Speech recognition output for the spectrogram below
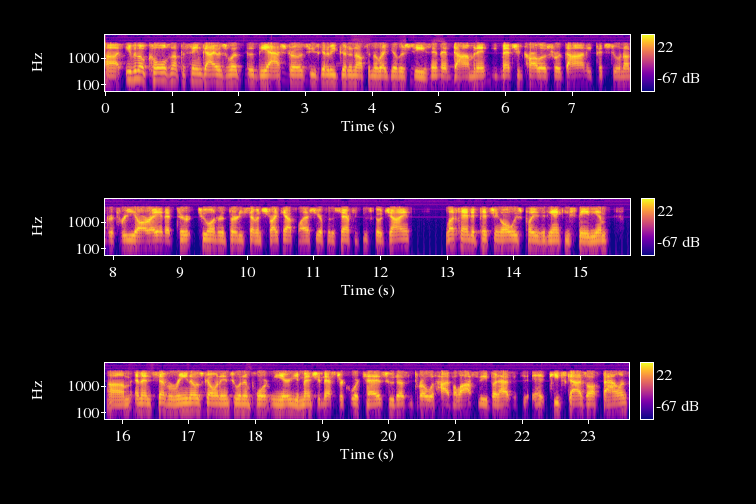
uh, even though Cole's not the same guy as with the, the Astros, he's going to be good enough in the regular season and dominant. You mentioned Carlos Rodon. He pitched to an under three ERA and had two- 237 strikeouts last year for the San Francisco Giants. Left-handed pitching always plays at Yankee Stadium. Um, and then Severino's going into an important year. You mentioned Nestor Cortes, who doesn't throw with high velocity, but has it keeps guys off balance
